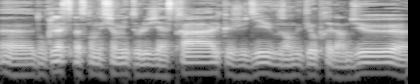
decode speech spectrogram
Euh, donc là, c'est parce qu'on est sur mythologie astrale que je dis vous endetter auprès d'un dieu. Euh,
